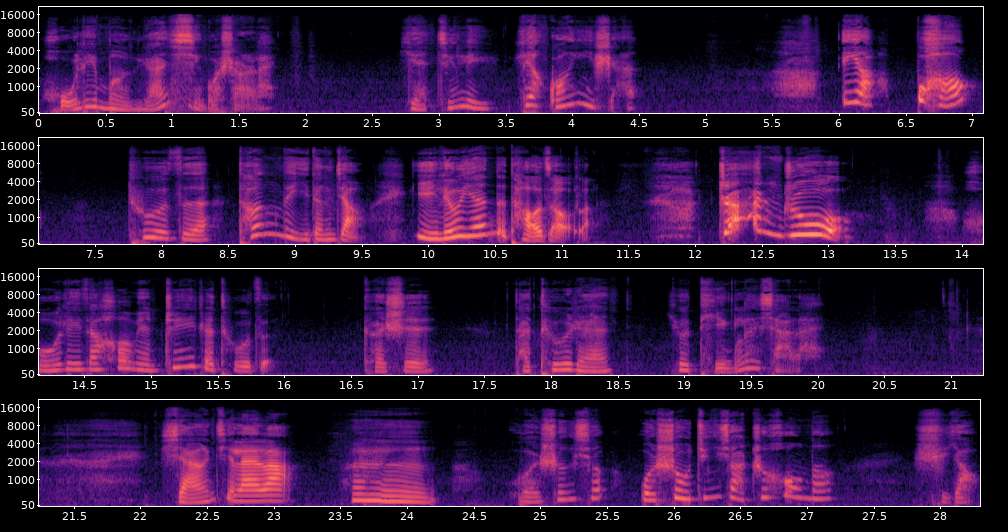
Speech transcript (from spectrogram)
狐狸猛然醒过神来，眼睛里亮光一闪。哎呀，不好！兔子腾的一蹬脚，一溜烟的逃走了。站住！狐狸在后面追着兔子，可是，它突然又停了下来。想起来了，哼哼，我生下我受惊吓之后呢，是要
